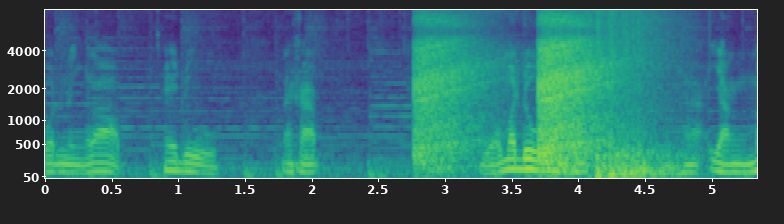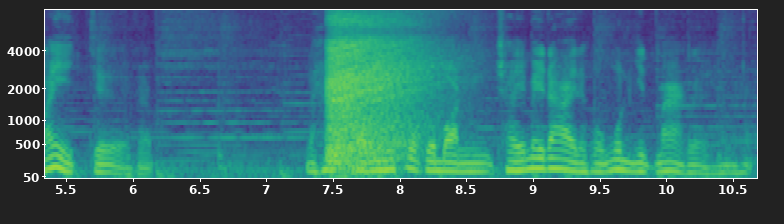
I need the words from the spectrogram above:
วนหนึ่งรอบให้ดูนะครับ เดี๋ยวมาดูกันครับนะฮะยังไม่เจอครับนะฮะตอนนี้โปเกบอลใช้ไม่ได้เนี่ยผมงุนงิดมากเลยนะฮะ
